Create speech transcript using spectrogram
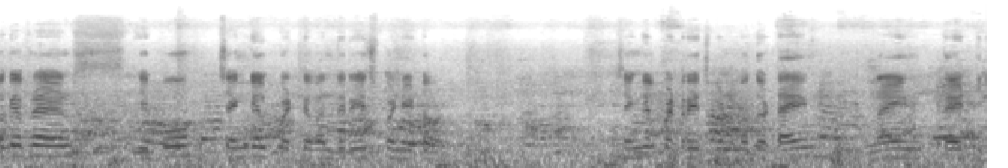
ஓகே ஃப்ரெண்ட்ஸ் இப்போது செங்கல்பட்டு வந்து ரீச் பண்ணிட்டோம். செங்கல்பட்டு ரீச் பண்ணும்போது டைம் நைன் தேர்ட்டி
